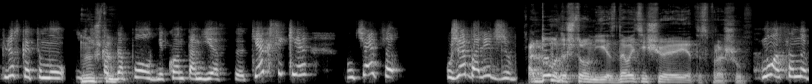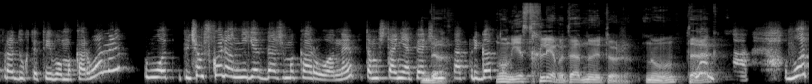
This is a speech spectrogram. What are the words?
Плюс к этому, Ну и что? когда полдник, он там ест кексики. Получается, уже болит живот. А дома-то что он ест? Давайте еще я это спрошу. Ну, основной продукт – это его макароны. Вот. Причем в школе он не ест даже макароны, потому что они, опять же, Да. не так приготовлены. Ну, он ест хлеб, это одно и то же. Ну, Ну так. да. Вот,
